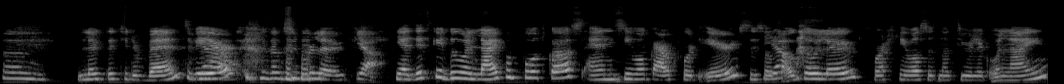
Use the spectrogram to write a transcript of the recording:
um, Leuk dat je er bent weer. Ja, ik vind het ook super leuk. Ja. ja, dit keer doen we een live een podcast en zien we elkaar ook voor het eerst. Dus dat ja. is ook heel leuk. Vorige keer was het natuurlijk online.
